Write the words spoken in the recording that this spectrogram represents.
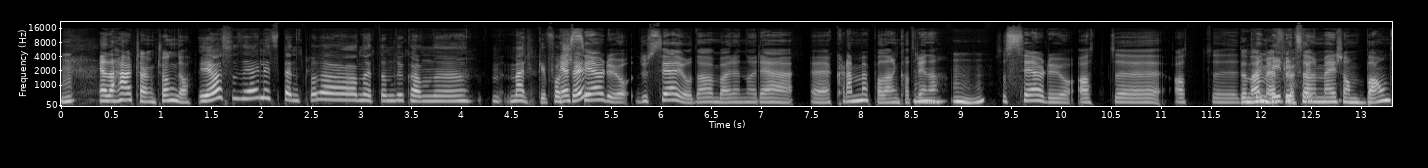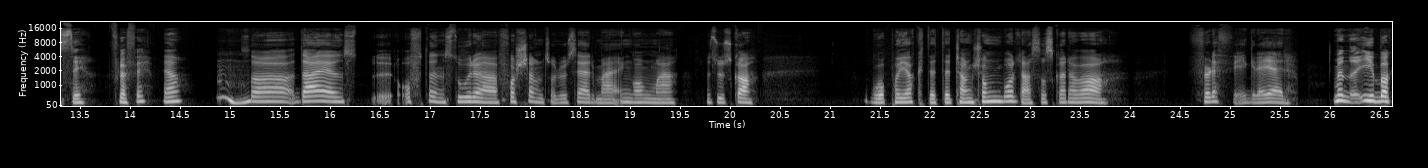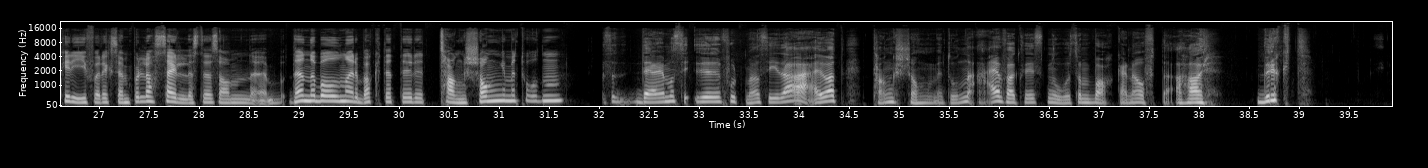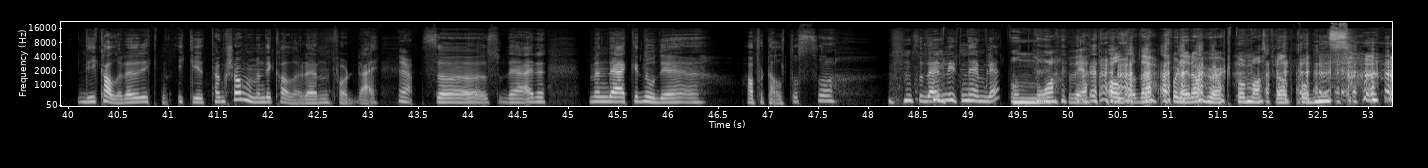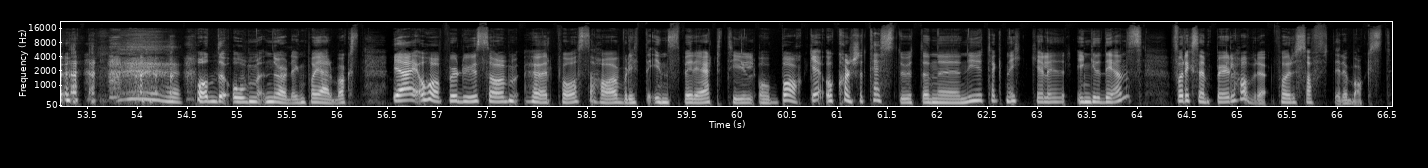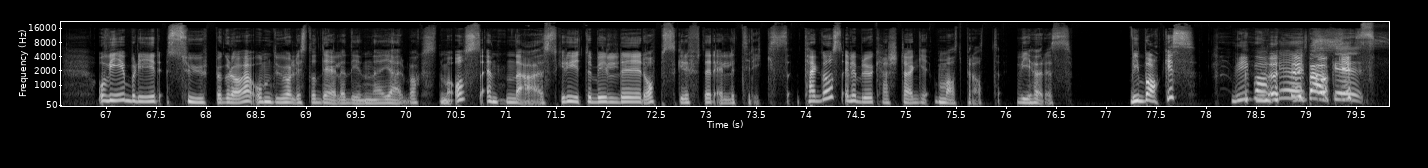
Mm. Er det her tang chong, da? Ja, så det er jeg litt spent på, da, Anette, om du kan uh, merke merke Jeg forskjell. ser du, jo, du ser jo da bare når jeg uh, klemmer på den, Katrine, Mm. så ser du jo at, uh, at Den er mer blir litt sånn, mer sånn bouncy. Fluffy. Ja. Mm. Så det er ofte den store forskjellen som du ser med en gang med Hvis du skal gå på jakt etter tangchongboller, så skal det være fluffy greier. Men i bakeri, for eksempel, da selges det som eh, Denne bollen er bakt etter tangshong-metoden? Så det jeg må si, forte meg å si da, er jo at tang shong-metoden er jo faktisk noe som bakerne ofte har brukt. De kaller det ikke tangshong, men de kaller den for deg. Ja. Så, så det er Men det er ikke noe de har fortalt oss, så Så det er en liten hemmelighet. Og nå vet alle det, for dere har hørt på Matpratpoddens podd om nerding på gjærbakst. Jeg håper du som hører på oss har blitt inspirert til å bake, og kanskje teste ut en eh, ny teknikk eller ingrediens, for eksempel havre for saftigere bakst. Og vi blir superglade om du har lyst til å dele din gjærbakst med oss, enten det er skrytebilder, oppskrifter eller triks. Tagg oss, eller bruk hashtag matprat. Vi høres. Vi bakes! Vi baker! Vi bakes!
